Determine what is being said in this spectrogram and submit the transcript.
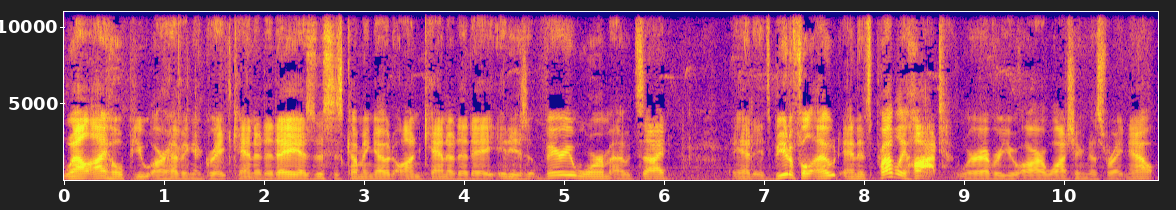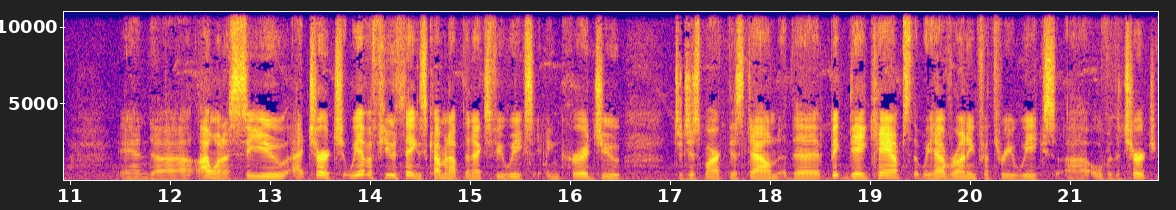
Well, I hope you are having a great Canada Day as this is coming out on Canada Day. It is very warm outside and it's beautiful out and it's probably hot wherever you are watching this right now. And uh, I want to see you at church. We have a few things coming up the next few weeks. Encourage you to just mark this down. The big day camps that we have running for three weeks uh, over the church.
